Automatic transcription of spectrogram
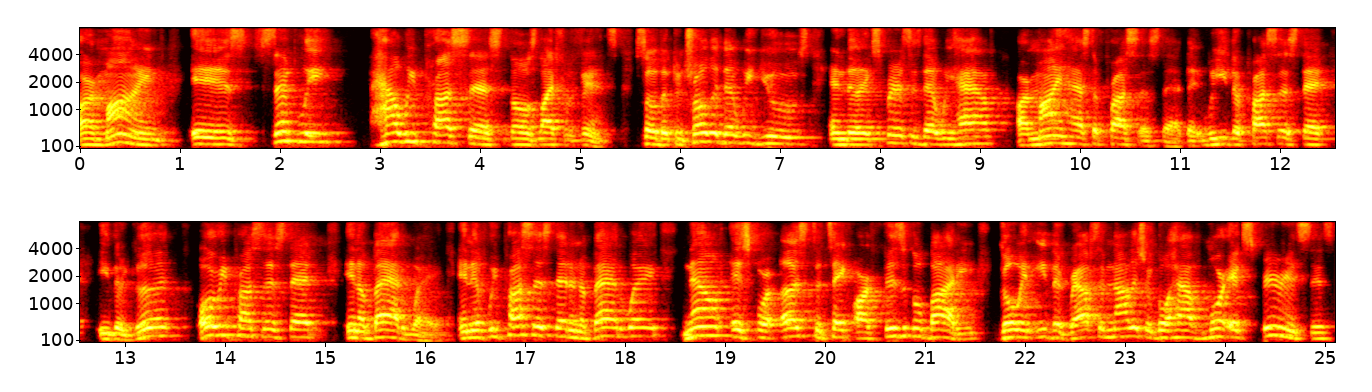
Our mind is simply how we process those life events. So the controller that we use and the experiences that we have, our mind has to process that. That we either process that either good or we process that in a bad way. And if we process that in a bad way, now it's for us to take our physical body, go and either grab some knowledge or go have more experiences.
